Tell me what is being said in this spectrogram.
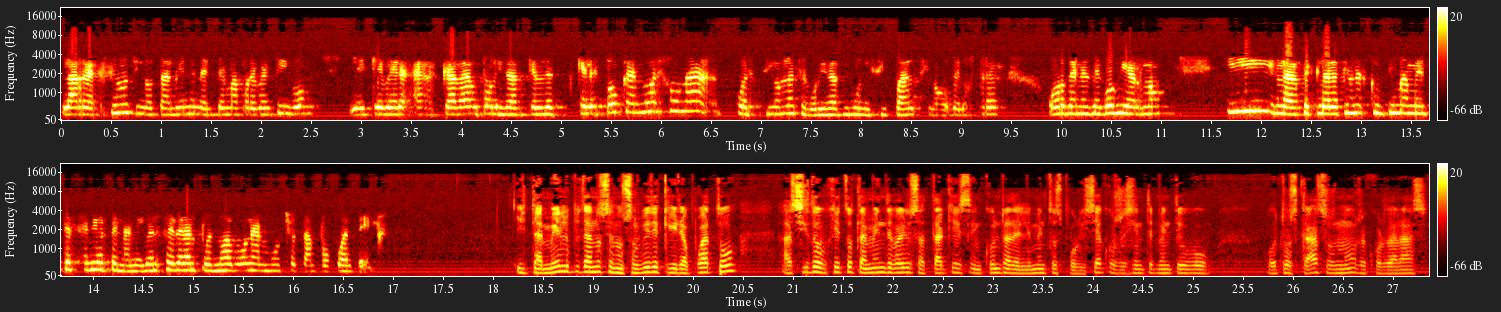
la reacción, sino también en el tema preventivo y hay que ver a cada autoridad que le, que le toca. No es una cuestión la seguridad municipal, sino de los tres órdenes de gobierno. Y las declaraciones que últimamente se vierten a nivel federal, pues no abonan mucho tampoco al tema. Y también, Lupita, no se nos olvide que Irapuato ha sido objeto también de varios ataques en contra de elementos policíacos. Recientemente hubo otros casos, ¿no? Recordarás.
